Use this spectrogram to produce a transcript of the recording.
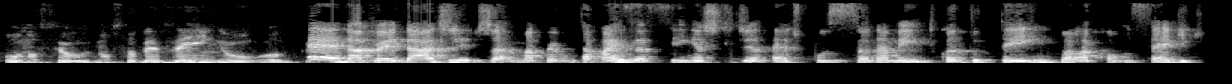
ou no seu, no seu desenho? É, na verdade, já uma pergunta mais assim, acho que de até de posicionamento. Quanto tempo ela consegue.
